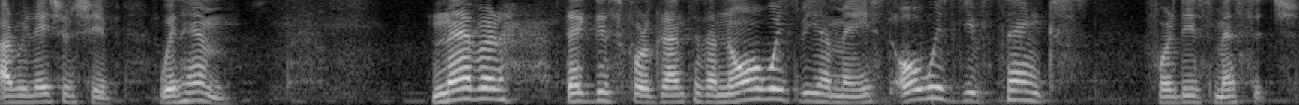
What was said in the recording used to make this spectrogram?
a relationship with Him. Never take this for granted and always be amazed, always give thanks for this message.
